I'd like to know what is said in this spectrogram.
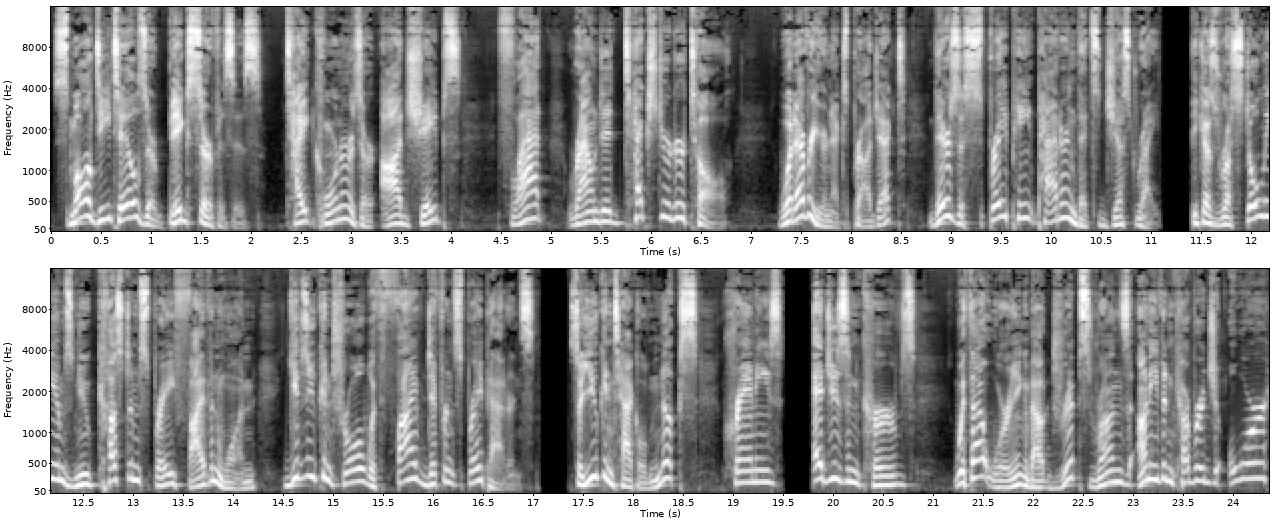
Small details are big surfaces. Tight corners are odd shapes. Flat, rounded, textured, or tall. Whatever your next project, there's a spray paint pattern that's just right. Because Rust-Oleum Custom Spray 5 in 1 gives you control with five different spray patterns. So you can tackle nooks, crannies, edges, and curves without worrying about drips, runs, uneven coverage, or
